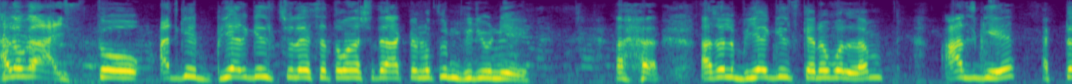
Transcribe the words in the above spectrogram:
হ্যালো গাইস তো আজকে বিয়ার গিলস চলে এসেছে তোমাদের সাথে একটা নতুন ভিডিও নিয়ে। আসলে বিয়ার গিলস কেন বললাম? আজকে একটা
